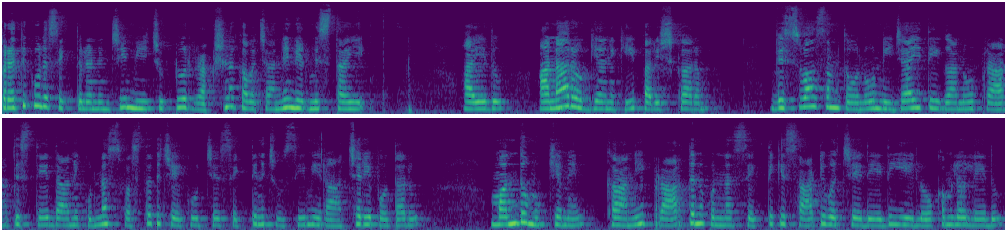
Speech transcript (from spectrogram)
ప్రతికూల శక్తుల నుంచి మీ చుట్టూ రక్షణ కవచాన్ని నిర్మిస్తాయి. ఐదు అనారోగ్యానికి పరిష్కారం. విశ్వాసంతోనూ నిజాయితీగానూ ప్రార్థిస్తే దానికున్న స్వస్థత చేకూర్చే శక్తిని చూసి మీరు ఆశ్చర్యపోతారు. మందు ముఖ్యమే కానీ ప్రార్థనకున్న శక్తికి సాటి వచ్చేదేది ఈ లోకంలో లేదు.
